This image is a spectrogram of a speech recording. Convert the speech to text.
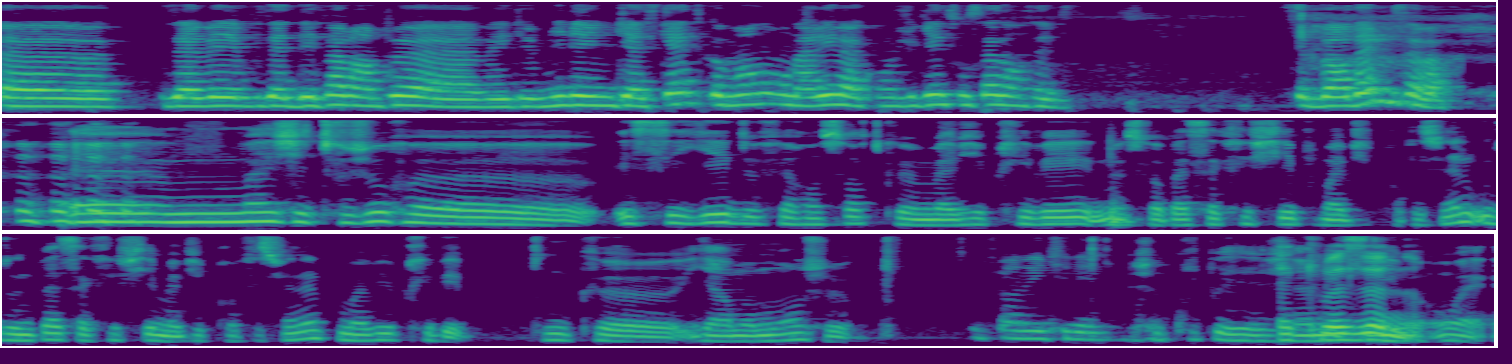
vous, avez, vous êtes des femmes un peu avec mille et une casquettes. Comment on arrive à conjuguer tout ça dans sa vie? C'est le bordel ou ça va? Euh, Moi, j'ai toujours euh, essayé de faire en sorte que ma vie privée ne soit pas sacrifiée pour ma vie professionnelle ou de ne pas sacrifier ma vie professionnelle pour ma vie privée. Donc, euh, il y a un moment, je. Il faut un équilibre. Je coupe et j'ai. Cloisonne. Ouais.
